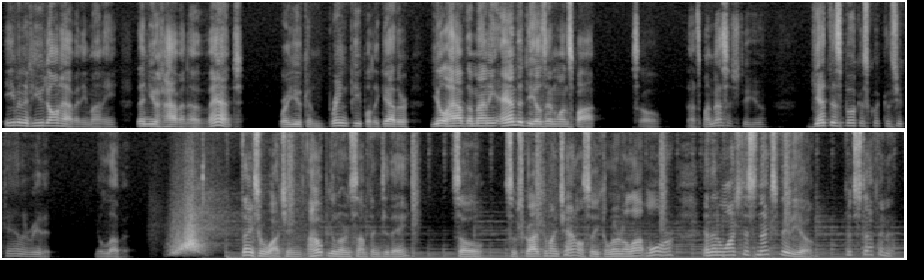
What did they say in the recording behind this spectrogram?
Even if you don't have any money, then you have an event where you can bring people together. You'll have the money and the deals in one spot. So that's my message to you. Get this book as quick as you can and read it. You'll love it. Thanks for watching. I hope you learned something today. So subscribe to my channel so you can learn a lot more and then watch this next video. Good stuff in it.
